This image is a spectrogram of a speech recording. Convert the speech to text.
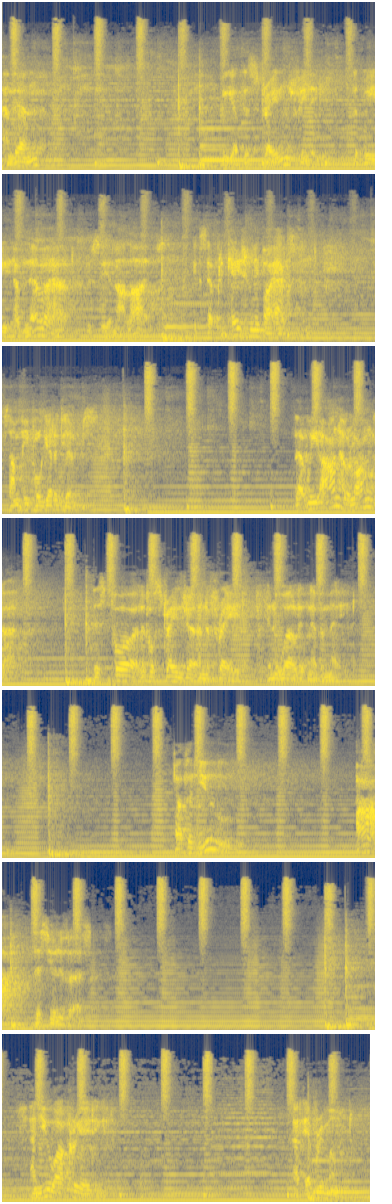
And then we get this strange feeling that we have never had, you see, in our lives, except occasionally by accident. Some people get a glimpse that we are no longer this poor little stranger and afraid in a world it never made. But that you are this universe. And you are creating it at every moment.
